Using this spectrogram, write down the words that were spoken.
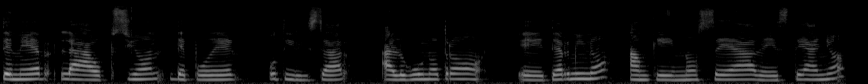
tener la opción de poder utilizar algún otro eh, término aunque no sea de este año,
